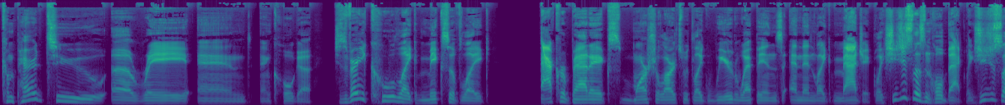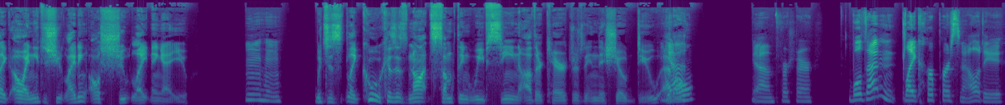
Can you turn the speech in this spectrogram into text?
compared to uh Ray and and Koga. She's a very cool like mix of like acrobatics, martial arts with like weird weapons and then like magic. Like she just doesn't hold back. Like she's just like, "Oh, I need to shoot lightning. I'll shoot lightning at you." hmm Which is like cool cuz it's not something we've seen other characters in this show do at Yeah. all. Yeah, for sure. Well, that and like her personality,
